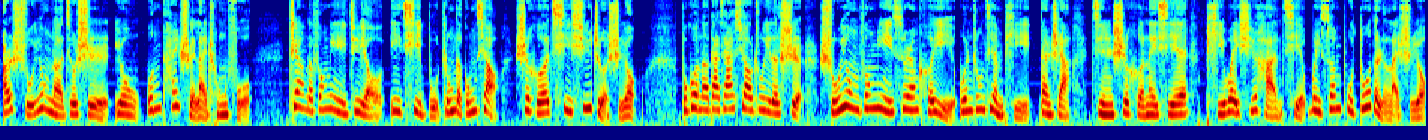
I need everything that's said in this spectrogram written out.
而熟用呢，就是用温开水来冲服，这样的蜂蜜具有益气补中的功效，适合气虚者食用。不过呢，大家需要注意的是，熟用蜂蜜虽然可以温中健脾，但是啊，仅适合那些脾胃虚寒且胃酸不多的人来食用。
